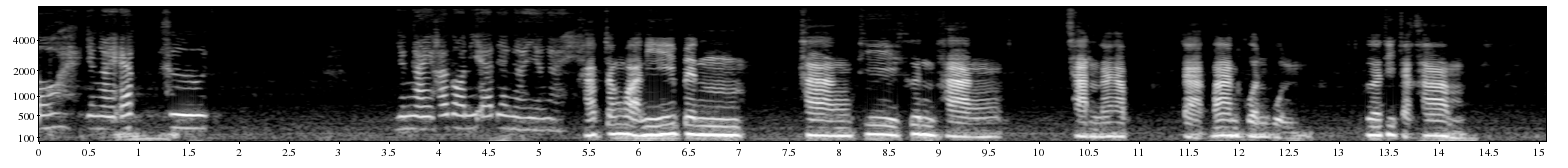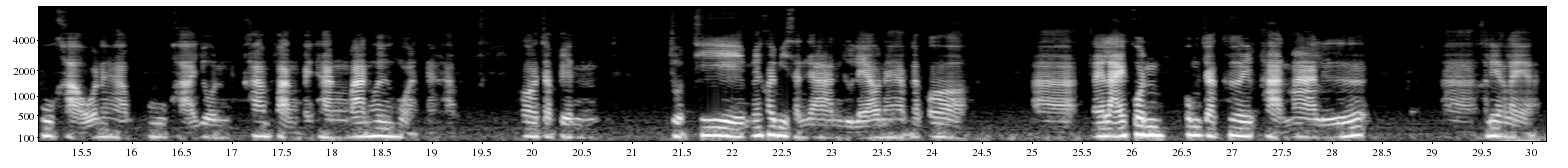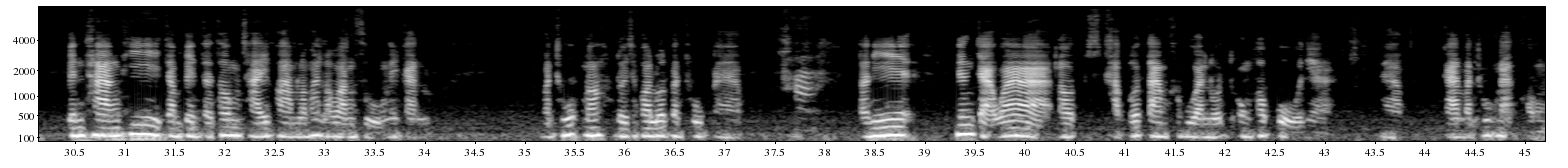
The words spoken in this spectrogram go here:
อ้ยยังไงแอดคือ ยังไงคะตอนนี้แอดยังไงยังไง ครับ จังหวะนี้เป็นทางที่ขึ้นทางชันนะครับ จากบ้านกวนบุญ เพื่อที่จะข้ามภูเขานะครับ ภูผายนข้ามฝั่งไปทางบ้านห้วยหวดนะครับ ก็จะเป็นจุดที่ไม่ค่อยมีสัญญาณอยู่แล้วนะครับ แล้วก็อ่าหลายๆ คนคงจะเคยผ่านมาหรือ อ่าเขาเรียกอะไรอะเป็นทางที่จำเป็นจะต้องใช้ความระมัดระวังสูงในการบรรทุกเนาะโดยเฉพาะรถบรรทุกนะครับค่ะตอนนี้เนื่องจากว่าเราขับรถตามขบวนรถองค์พ่อปู่เนี่ยนะครับการบรรทุกหนักของ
